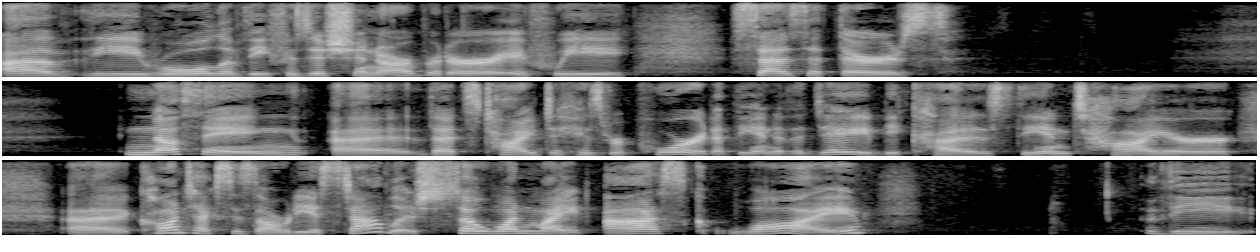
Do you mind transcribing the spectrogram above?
of the role of the physician arbiter if we says that there's nothing uh, that's tied to his report at the end of the day because the entire uh, context is already established. So one might ask why the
